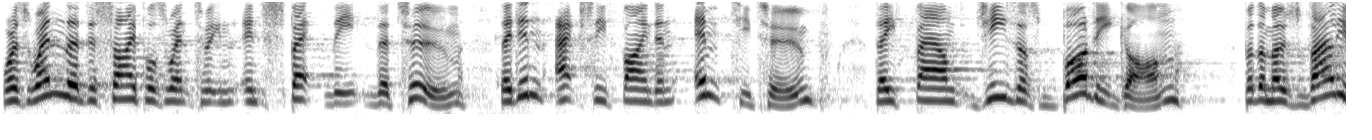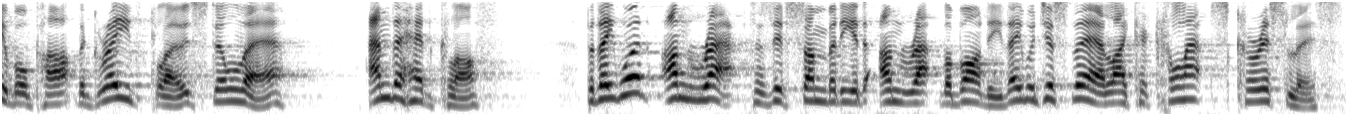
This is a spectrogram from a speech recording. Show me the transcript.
Whereas when the disciples went to inspect the, the tomb, they didn't actually find an empty tomb, they found Jesus' body gone, but the most valuable part, the grave clothes, still there, and the headcloth. But they weren't unwrapped as if somebody had unwrapped the body. They were just there like a collapsed chrysalis,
